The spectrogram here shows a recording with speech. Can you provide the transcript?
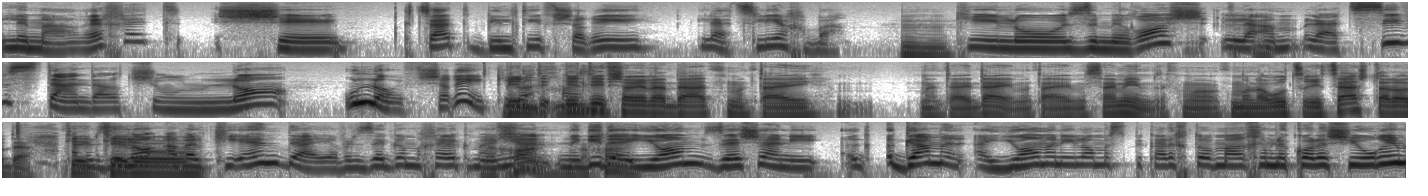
למערכת שקצת בלתי אפשרי להצליח בה. מהמם. כאילו, זה מראש לה, להציב סטנדרט שהוא לא, הוא לא אפשרי. כאילו, בלתי- בלתי אפשרי לדעת מתי, מתי די, מתי מסיימים. זה כמו כמו לרוץ ריצה שאתה לא יודע. כי- אבל זה כאילו- לא, אבל כי אין די, אבל זה גם חלק נכון, מהעניין. נגיד נכון. היום, זה שאני, גם היום אני לא מספיקה לכתוב מערכים לכל השיעורים,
